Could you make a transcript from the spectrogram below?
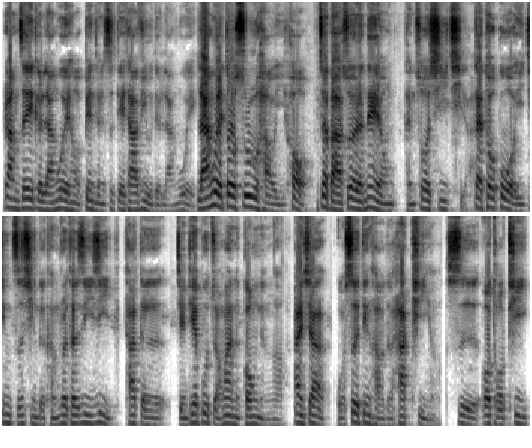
让这一个栏位哦变成是 Data View 的栏位。栏位都输入好。以以后再把所有的内容 Ctrl C 起来，再透过已经执行的 Convert ZZ 它的剪贴簿转换的功能啊，按下我设定好的 Hotkey 哦，是 Auto T，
